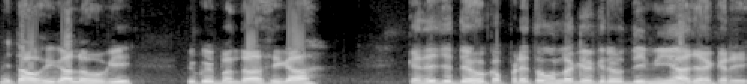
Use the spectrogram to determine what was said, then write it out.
ਇਹ ਤਾਂ ਉਹੀ ਗੱਲ ਹੋ ਗਈ ਵੀ ਕੋਈ ਬੰਦਾ ਸੀਗਾ ਕਹਿੰਦੇ ਜਿੱਦੇ ਉਹ ਕੱਪੜੇ ਧੋਣ ਲੱਗੇ ਕਰੇ ਉਦੀ ਮੀਂਹ ਆ ਜਾ ਕਰੇ।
